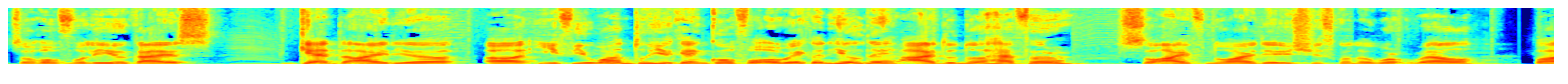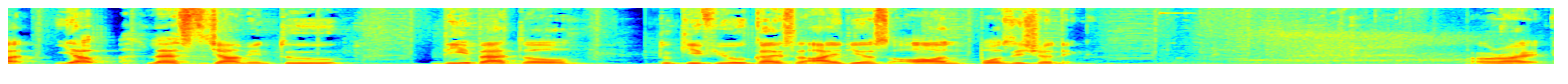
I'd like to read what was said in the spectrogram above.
So hopefully you guys get the idea. Uh, if you want to, you can go for Awaken Hilde. I do not have her, so I have no idea if she's gonna work well. But yep, let's jump into the battle to give you guys the ideas on positioning. Alright,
